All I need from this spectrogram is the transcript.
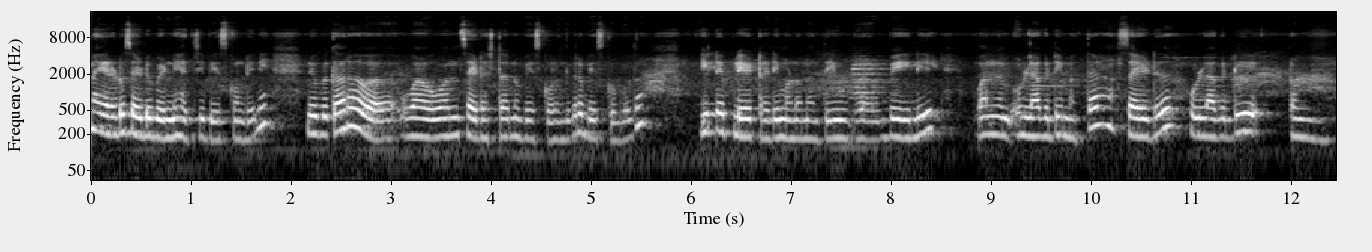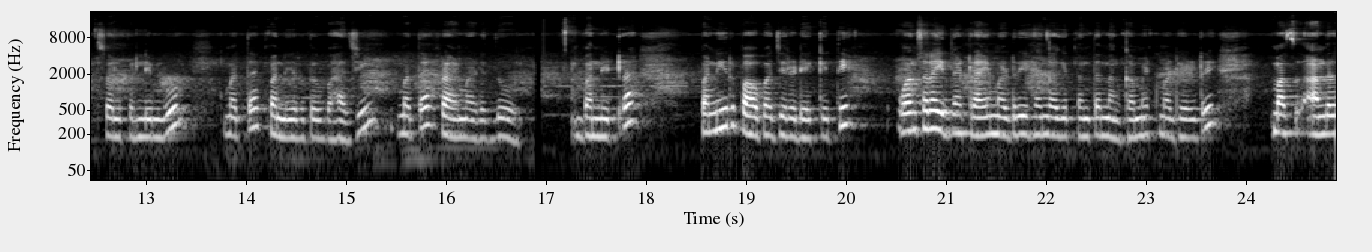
ನಾ ಎರಡು ಸೈಡು ಬೆಣ್ಣೆ ಹಚ್ಚಿ ಬೇಯಿಸ್ಕೊಂಡೀನಿ. ನೀವು ಬೇಕಾದ್ರೆ ಒಂದು ಸೈಡ್ ಅಷ್ಟನ್ನು ಬೇಯಿಸ್ಕೊಂಡಿದ್ರೆ ಬೇಯಿಸ್ಕೋಬೋದು. ಇಲ್ಲೇ ಪ್ಲೇಟ್ ರೆಡಿ ಮಾಡೋಣಂತ ಇವು ಬೇಯ್ಲಿ. ಒಂದು ಉಳ್ಳಾಗಡ್ಡಿ ಮತ್ತು ಸೈಡ್ ಉಳ್ಳಾಗಡ್ಡಿ ಸ್ವಲ್ಪ ಲಿಂಬು ಮತ್ತು ಪನ್ನೀರ್ದು ಭಾಜಿ ಮತ್ತು ಫ್ರೈ ಮಾಡಿದ್ದು ಬನ್ನಿಟ್ರೆ. ಪನ್ನೀರ್ ಪಾವ್ ಭಾಜಿ ರೆಡಿ ಆಕೈತಿ ಒಂದು ಸಲ ಇದನ್ನ ಟ್ರೈ ಮಾಡಿರಿ. ಹೆಂಗಾಗಿತ್ತಂತ ನಂಗೆ ಕಮೆಂಟ್ ಮಾಡಿ ಹೇಳಿರಿ. ಮಸ್ ಅಂದ್ರೆ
